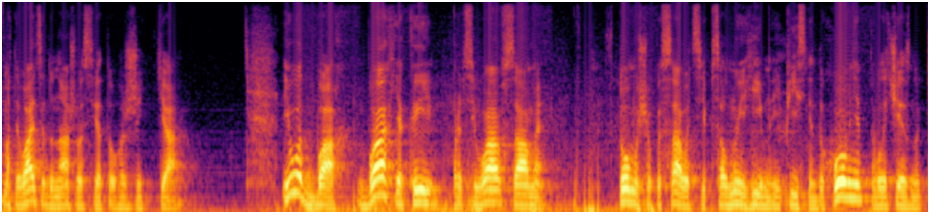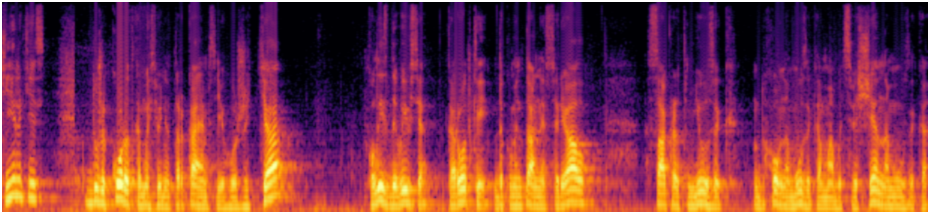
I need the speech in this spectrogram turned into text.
мотивація до нашого святого життя. І от Бах, Бах, який працював саме в тому, що писав оці псалми, гімни і пісні духовні, величезну кількість. Дуже коротко ми сьогодні торкаємося його життя. Колись дивився короткий документальний серіал Sacred Music, ну, духовна музика, мабуть, священна музика.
